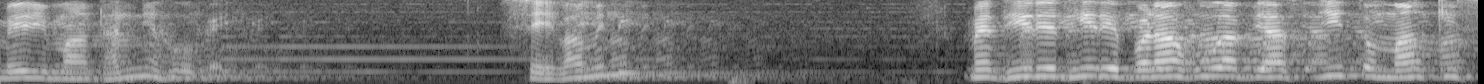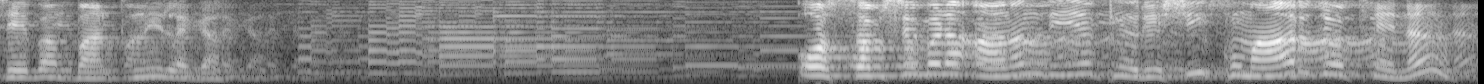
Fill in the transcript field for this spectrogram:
मेरी माँ धन्य हो गई। सेवा मिली। मैं धीरे धीरे बड़ा हुआ व्यास जी तो माँ की सेवा बांटने लगा। और सबसे बड़ा आनंद यह कि ऋषि कुमार जो थे ना,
